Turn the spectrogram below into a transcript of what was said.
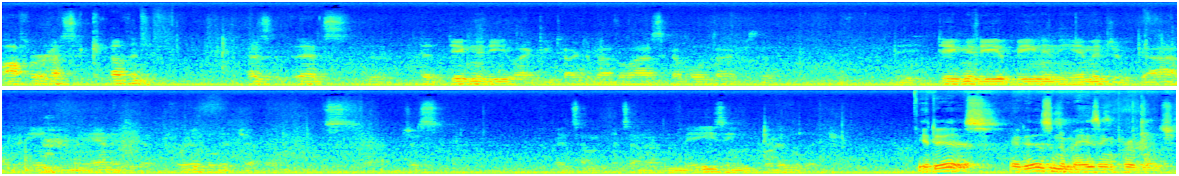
offer us a covenant. That's, that's the, the dignity, like we talked about the last couple of times, the, the dignity of being in the image of God, being humanity, the privilege of it. It's just, it's, a, it's an amazing privilege. It is. It is an amazing privilege.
